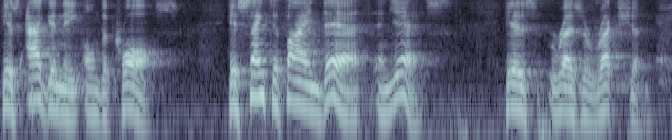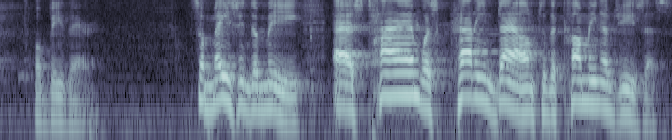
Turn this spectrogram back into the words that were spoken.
his agony on the cross, his sanctifying death, and yes, his resurrection will be there. It's amazing to me as time was counting down to the coming of Jesus.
